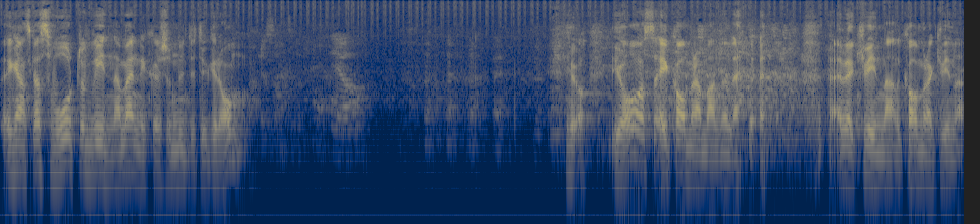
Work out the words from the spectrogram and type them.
Det är ganska svårt att vinna människor som du inte tycker om. Ja, ja säger kameramannen. Eller kvinnan, kamerakvinnan.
